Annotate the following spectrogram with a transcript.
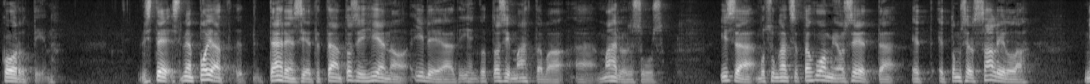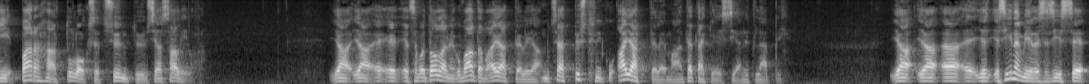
kortin. Niin sitten, sitten pojat tähdensi, että tämä on tosi hieno idea, että ihan tosi mahtava ää, mahdollisuus isä, mutta sun kanssa ottaa huomioon se, että et, et tuommoisella salilla niin parhaat tulokset syntyy siellä salilla. Ja, ja et, et sä voit olla niin kuin valtava ajattelija, mutta sä et pysty niin kuin ajattelemaan tätä keissiä nyt läpi. Ja, ja, ja, ja siinä mielessä siis se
